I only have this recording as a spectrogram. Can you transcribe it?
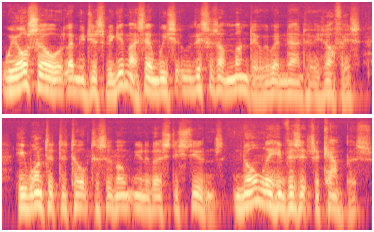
we also, let me just begin by saying, we, this was on Monday, we went down to his office. He wanted to talk to some Open University students. Normally he visits a campus.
